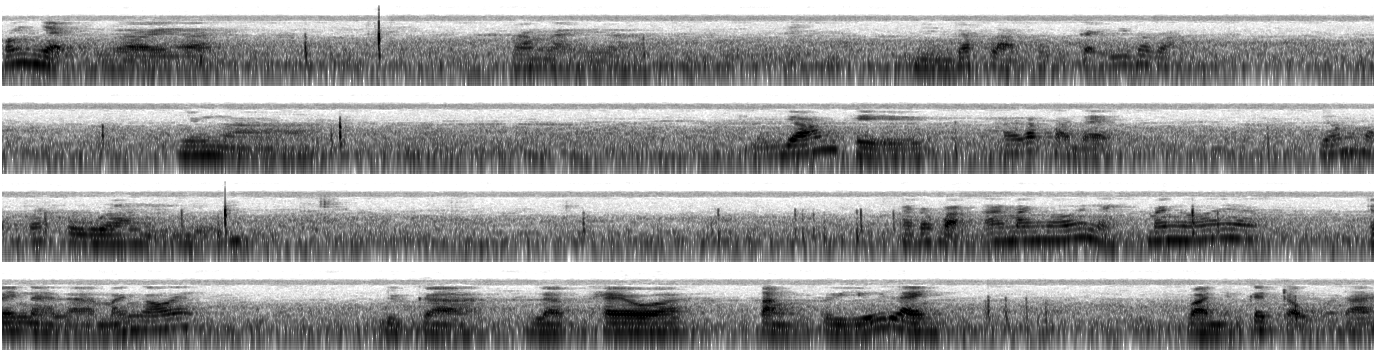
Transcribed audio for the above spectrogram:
có vắng người rồi à. trong này ờ, nhìn rất là cũ kỹ các bạn. Nhưng mà buổi gió thì thấy rất là đẹp. Giống một cái khu ờ, nghỉ dưỡng. Đây các bạn thấy mái ngói này mái ngói à, đây này là mái ngói được à, lợp theo à, tầng từ dưới lên và những cái trụ ở đây.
